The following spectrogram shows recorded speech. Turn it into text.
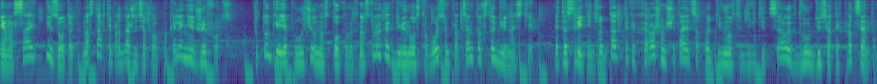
MSI и Zotac на старте продаж 10 поколения GeForce. В итоге я получил на стоковых настройках 98% стабильности. Это средний результат, так как хорошим считается от 99,2%.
